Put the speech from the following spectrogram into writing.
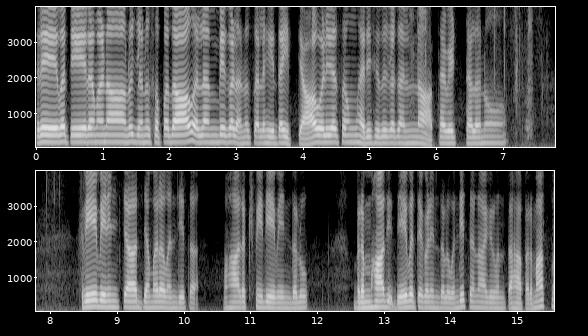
ರೇವತಿ ರಮಣಾನುಜನು ಸಪದಾವಲಂಬಿಗಳನ್ನು ಸಲಹಿ ದೈತ್ಯಾವಳಿಯ ಸಂಹರಿಸಿದ ಜಗನ್ನಾಥ ವಿಠ್ಠಲನು ಶ್ರೀವಿರಿಂಚಾದ್ಯಮರ ವಂದಿತ ಮಹಾಲಕ್ಷ್ಮೀ ದೇವಿಯಿಂದಲೂ ಬ್ರಹ್ಮಾದಿ ದೇವತೆಗಳಿಂದಲೂ ವಂದಿತನಾಗಿರುವಂತಹ ಪರಮಾತ್ಮ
